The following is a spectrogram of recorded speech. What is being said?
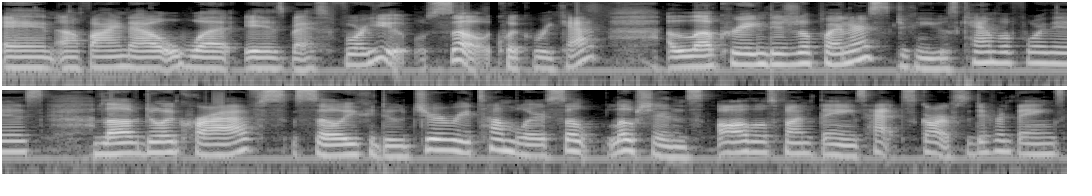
and uh, find out what is best for you. So, quick recap I love creating digital planners. You can use Canva for this. Love doing crafts. So you can do jewelry, tumblers, soap, lotions, all those fun things, hats, scarves, different things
